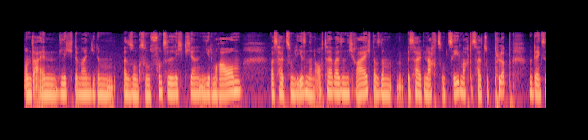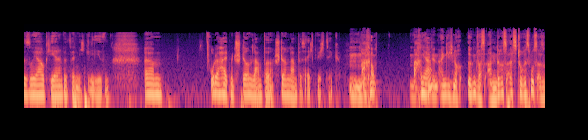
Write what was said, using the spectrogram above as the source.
Und ein Licht immer in jedem, also so ein Funzellichtchen in jedem Raum, was halt zum Lesen dann auch teilweise nicht reicht. Also dann ist halt nachts um zehn macht es halt so plöpp und du denkst dir so, ja, okay, dann wird halt nicht gelesen. Ähm, oder halt mit Stirnlampe. Stirnlampe ist echt wichtig. Machen, machen ja? die denn eigentlich noch irgendwas anderes als Tourismus? Also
